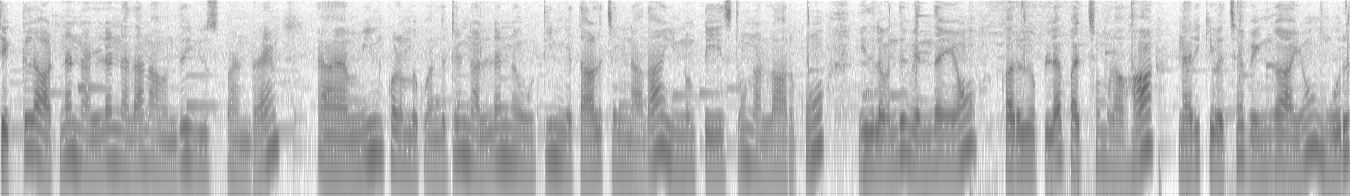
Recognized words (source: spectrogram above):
செக்கில் ஆட்டின நல்லெண்ணெய் தான் நான் வந்து யூஸ் பண்ணுறேன் மீன் குழம்புக்கு வந்துட்டு நல்லெண்ணெய் ஊற்றி நீங்கள் தாளிச்சிங்கன்னா தான் இன்னும் டேஸ்ட்டும் நல்லாயிருக்கும் இதில் வந்து வெந்தயம் கருவேப்பிலை பச்சை மிளகா நறுக்கி வச்ச வெங்காயம் ஒரு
